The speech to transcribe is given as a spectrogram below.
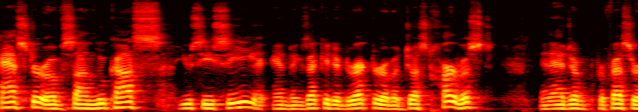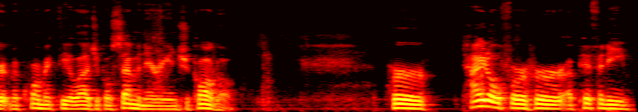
pastor of San Lucas UCC and executive director of A Just Harvest, an adjunct professor at McCormick Theological Seminary in Chicago. Her title for her Epiphany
